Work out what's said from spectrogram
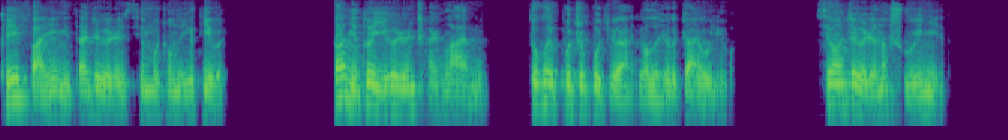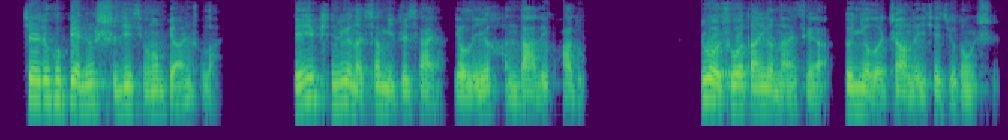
可以反映你在这个人心目中的一个地位。当你对一个人产生了爱慕，就会不知不觉有了这个占有欲望。希望这个人呢属于你的，这就会变成实际行动表现出来。联系频率呢，相比之下呀，有了一个很大的一个跨度。如果说当一个男性啊对你有了这样的一些举动时，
